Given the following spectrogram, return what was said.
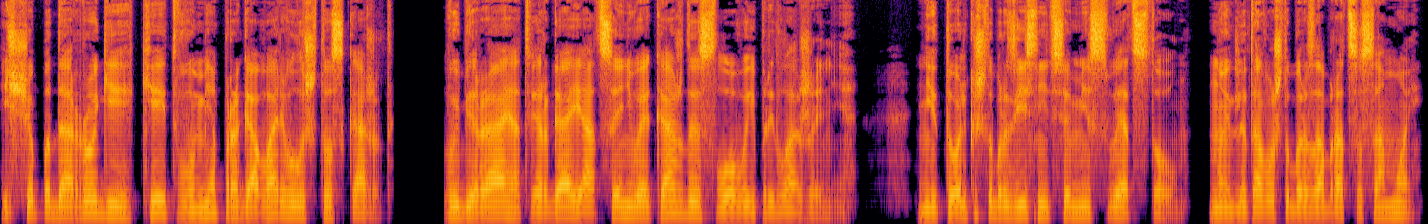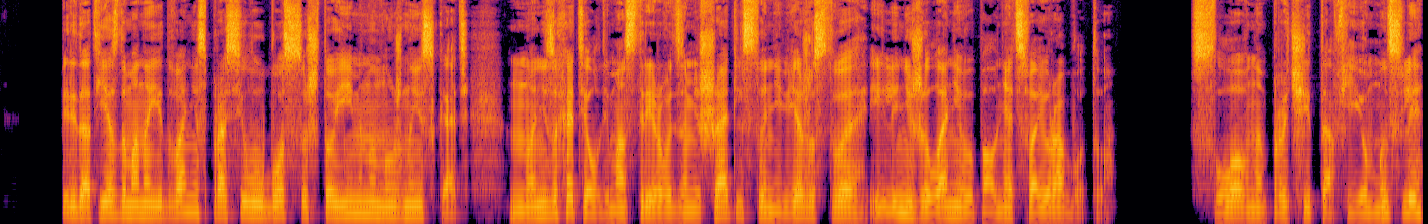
Еще по дороге Кейт в уме проговаривала, что скажет, выбирая, отвергая и оценивая каждое слово и предложение. Не только чтобы разъяснить все мисс Ветстоун, но и для того, чтобы разобраться самой. Перед отъездом она едва не спросила у босса, что именно нужно искать, но не захотела демонстрировать замешательство, невежество или нежелание выполнять свою работу. Словно прочитав ее мысли,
